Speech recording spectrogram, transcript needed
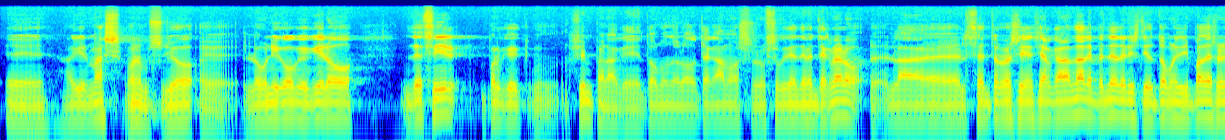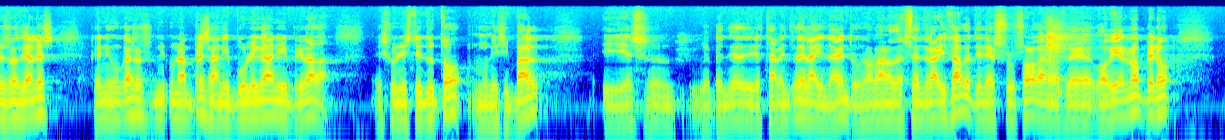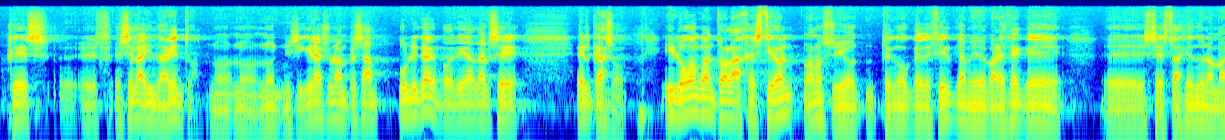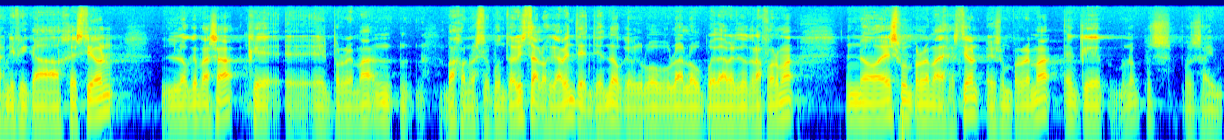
Eh, ¿Alguien más? Bueno, pues yo eh, lo único que quiero decir, porque, en fin, para que todo el mundo lo tengamos suficientemente claro, el Centro Residencial Calanda depende del Instituto Municipal de Servicios Sociales, que en ningún caso es una empresa, ni pública ni privada. Es un instituto municipal y es, depende directamente del ayuntamiento, un órgano descentralizado que tiene sus órganos de gobierno, pero que es, es, el ayuntamiento. No, no, ni siquiera es una empresa pública que podría darse el caso. Y luego, en cuanto a la gestión, vamos, yo tengo que decir que a mí me parece que eh, se está haciendo una magnífica gestión. Lo que pasa que eh, el problema, bajo nuestro punto de vista, lógicamente entiendo que el Grupo Popular lo pueda ver de otra forma, no es un problema de gestión, es un problema en que bueno, pues, pues hay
